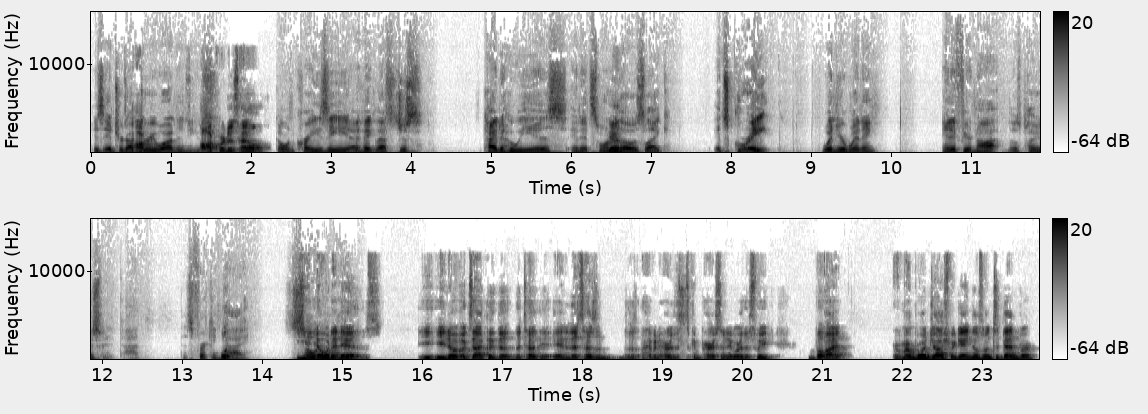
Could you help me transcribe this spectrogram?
his introductory one, and he was awkward as hell, going crazy. I think that's just kind of who he is, and it's one yeah. of those like it's great when you're winning, and if you're not, those players, God, this freaking well, guy. So you know what it is. You, you, know exactly the the te- and this hasn't. I haven't heard this comparison anywhere this week, but remember when Josh McDaniels went to Denver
